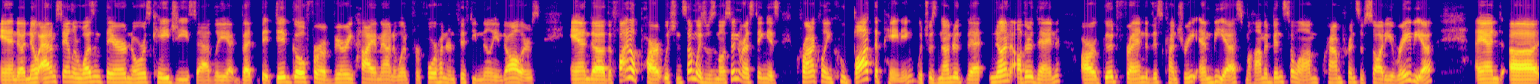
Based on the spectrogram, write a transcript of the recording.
And uh, no, Adam Sandler wasn't there, nor was KG, sadly, uh, but it did go for a very high amount. It went for $450 million. And uh, the final part, which in some ways was the most interesting, is chronicling who bought the painting, which was none, other than our good friend of this country, MBS, Mohammed bin Salman, Crown Prince of Saudi Arabia and uh,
